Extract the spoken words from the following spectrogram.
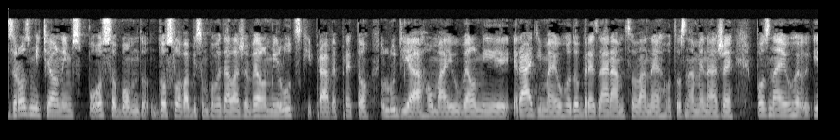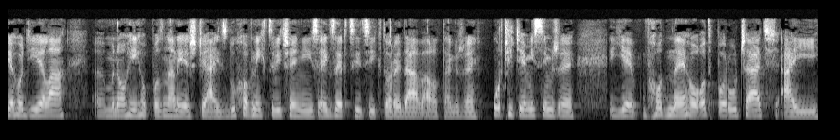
zrozmiteľným spôsobom. Do, doslova by som povedala, že veľmi ľudský. Práve preto ľudia ho majú veľmi rádi, majú ho dobre zarámcovaného. To znamená, že poznajú jeho diela, mnohí ho poznali ešte aj z duchovných cvičení, z exercícií, ktoré dával. Takže určite myslím, že je vhodné ho odporúčať aj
